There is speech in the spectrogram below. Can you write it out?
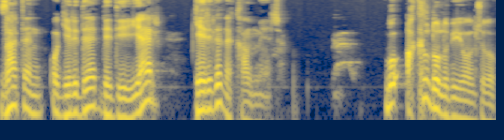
Zaten o geride dediği yer geride de kalmayacak. Bu akıl dolu bir yolculuk.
